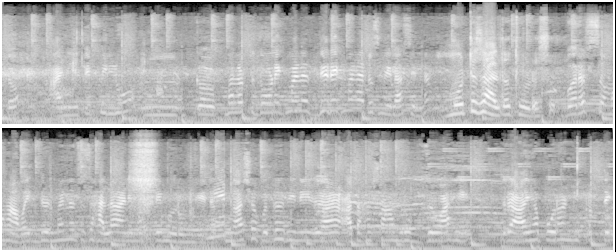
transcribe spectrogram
होतं. आणि ते पिल्लू मला वाटतं दोन एक महिन्यात दीड एक महिन्यातच नेलं असेल ना? मोठं झालं थोडस. बरंचसं हा एक दीड महिन्याचं झालं आणि मग ते मरून गेलं. अशा पद्धतीने आता हा शामरूप जो आहे तर ह्या पोरांनी प्रत्येक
